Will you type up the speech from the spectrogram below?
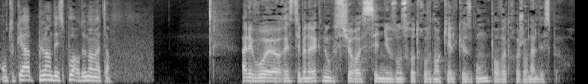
en tout cas plein d'espoir demain matin. Allez, vous restez bien avec nous sur CNews, on se retrouve dans quelques secondes pour votre journal des sports.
